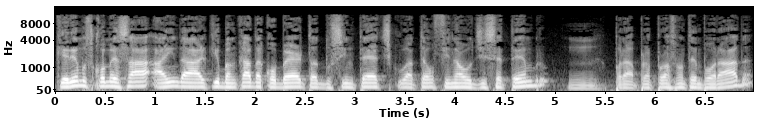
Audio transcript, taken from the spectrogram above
Queremos começar ainda a arquibancada coberta do sintético até o final de setembro, para a próxima temporada.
